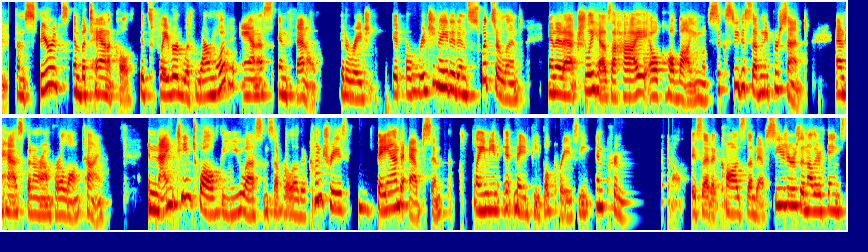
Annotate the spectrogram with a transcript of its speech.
from spirits and botanical. It's flavored with wormwood, anise, and fennel. It, orig- it originated in Switzerland and it actually has a high alcohol volume of 60 to 70% and has been around for a long time. In 1912, the US and several other countries banned absinthe, claiming it made people crazy and criminal. They said it caused them to have seizures and other things.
